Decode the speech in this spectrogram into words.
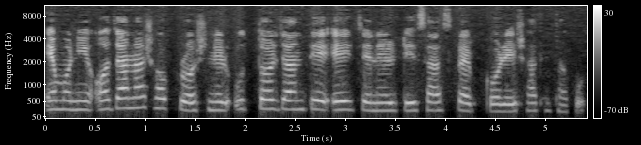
এমনই অজানা সব প্রশ্নের উত্তর জানতে এই চ্যানেলটি সাবস্ক্রাইব করে সাথে থাকুন।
